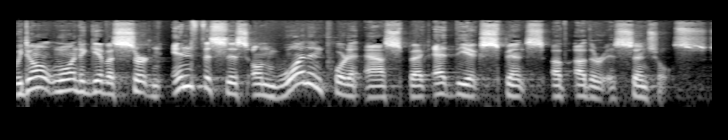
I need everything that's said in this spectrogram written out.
We don't want to give a certain emphasis on one important aspect at the expense of other essentials.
